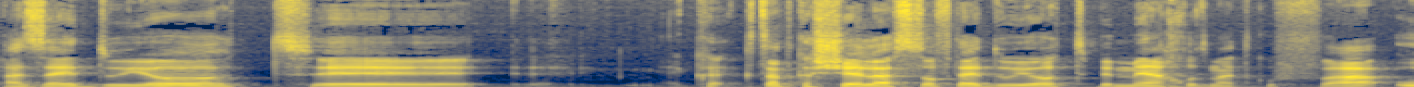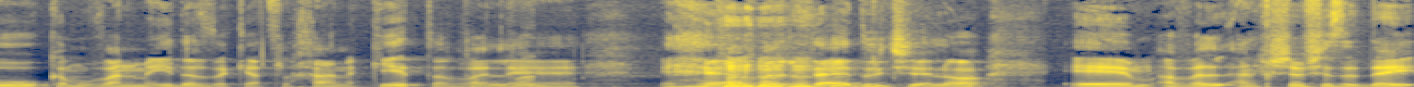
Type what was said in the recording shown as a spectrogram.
אז העדויות, אה, קצת קשה לאסוף את העדויות ב-100% מהתקופה. הוא כמובן מעיד על זה כהצלחה ענקית, אבל, אה, אבל זה העדות שלו. אמ, אבל אני חושב שזה די,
